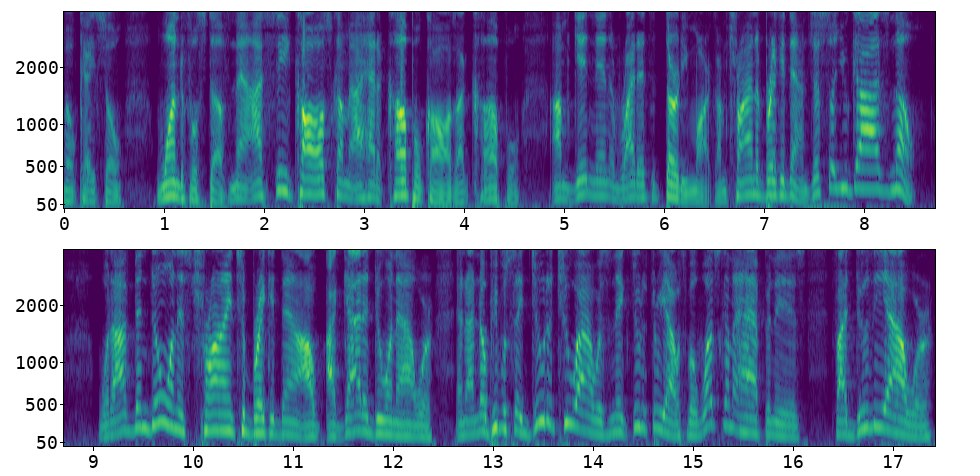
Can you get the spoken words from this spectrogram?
Okay, so wonderful stuff. Now I see calls coming. I had a couple calls, a couple. I'm getting in right at the 30 mark. I'm trying to break it down just so you guys know. What I've been doing is trying to break it down. I, I got to do an hour. And I know people say, do the two hours, Nick, do the three hours. But what's going to happen is if I do the hour,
